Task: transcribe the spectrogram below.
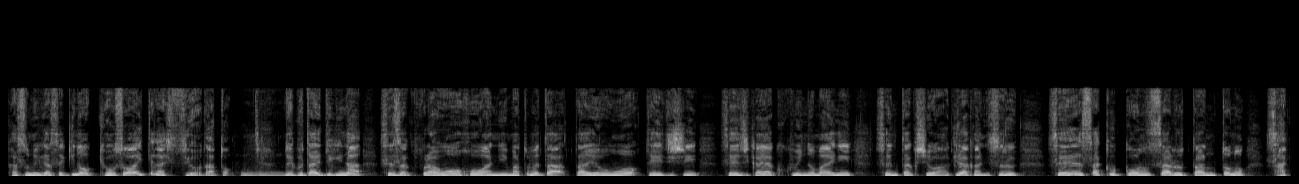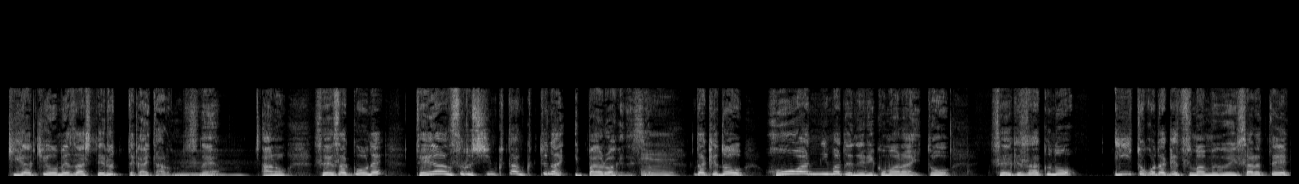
霞が関の競争相手が必要だと。で、具体的な政策プランを法案にまとめた対応を提示し、政治家や国民の前に選択肢を明らかにする政策コンサルタントの先書きを目指しているって書いてあるんですね。あの、政策をね、提案するシンクタンクっていうのはいっぱいあるわけですよ。だけど、法案にまで練り込まないと、政策のいいとこだけつまみ食いされて、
